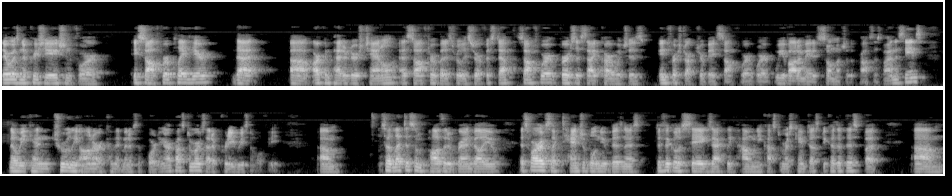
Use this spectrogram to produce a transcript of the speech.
there was an appreciation for a software play here that uh, our competitors channel as software, but it's really surface depth software versus Sydecar, which is infrastructure based software where we've automated so much of the process behind the scenes that we can truly honor a commitment of supporting our customers at a pretty reasonable fee. Um, so it led to some positive brand value. As far as like tangible new business, difficult to say exactly how many customers came to us because of this, but um,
